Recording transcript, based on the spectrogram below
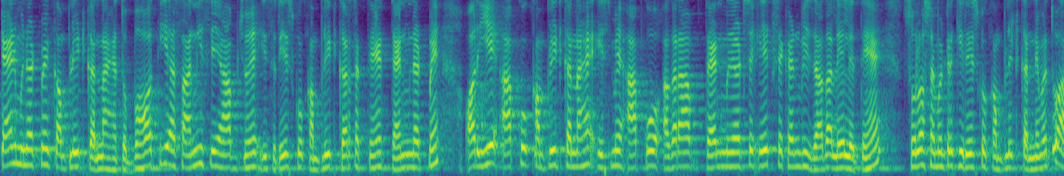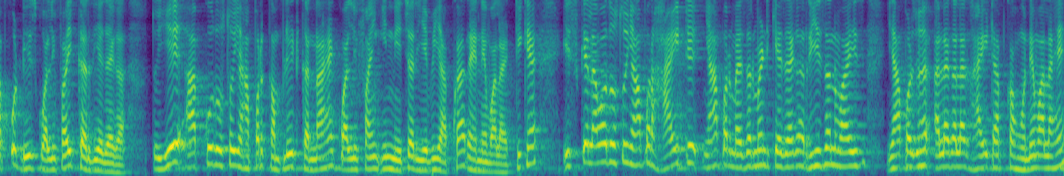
टेन मिनट में कंप्लीट करना है। तो बहुत ही आसानी से आप जो है इस रेस को कंप्लीट कर सकते हैं टेन मिनट में, और ये आपको कंप्लीट करना है। इसमें आपको, अगर आप टेन मिनट से एक सेकेंड भी ज़्यादा ले लेते हैं सोलह सौ मीटर की रेस को कंप्लीट करने में तो आपको डिसक्वालीफाई कर दिया जाएगा तो ये आपको दोस्तों यहाँ पर कंप्लीट करना है क्वालिफाइंग इन नेचर ये भी आपका रहने वाला है ठीक है इसके अलावा दोस्तों यहाँ पर हाइट यहाँ पर मेज़रमेंट किया जाएगा रीजन वाइज यहाँ पर जो है अलग अलग हाइट आपका होने वाला है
